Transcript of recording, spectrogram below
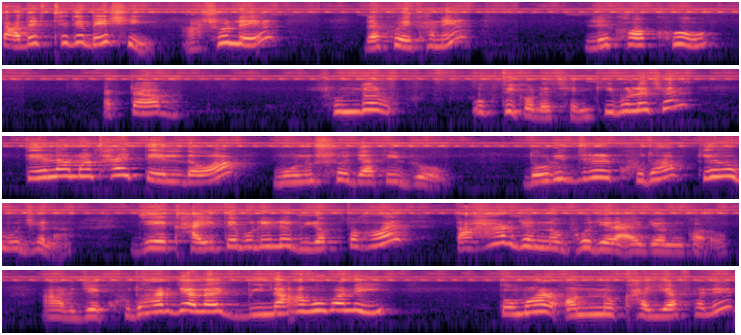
তাদের থেকে বেশি? আসলে, দেখো এখানে লেখক খুব একটা সুন্দর উক্তি করেছেন। কি বলেছেন? তেলা মাথায় তেল দেওয়া মনুষ্য জাতির রোগ। দরিদ্রের ক্ষুধা কেহ বুঝে না। যে খাইতে বলিলে বিরক্ত হয়, তাহার জন্য ভোজের আয়োজন করো। আর যে ক্ষুধার জ্বালায় বিনা আহ্বানেই তোমার অন্ন খাইয়া ফেলে,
